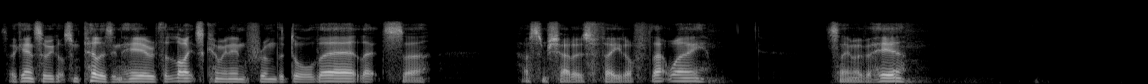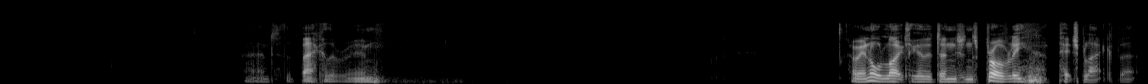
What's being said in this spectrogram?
So again, so we've got some pillars in here. If the light's coming in from the door there, let's uh, have some shadows fade off that way. Same over here. And to the back of the room. I mean, in all likelihood, the dungeon's probably pitch black, but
